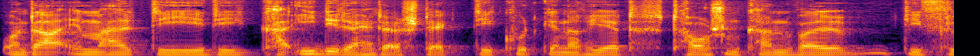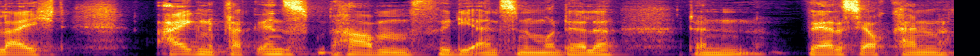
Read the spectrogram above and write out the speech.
und da eben halt die, die KI, die dahinter steckt, die Code generiert, tauschen kann, weil die vielleicht eigene Plugins haben für die einzelnen Modelle, dann wäre das ja auch kein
